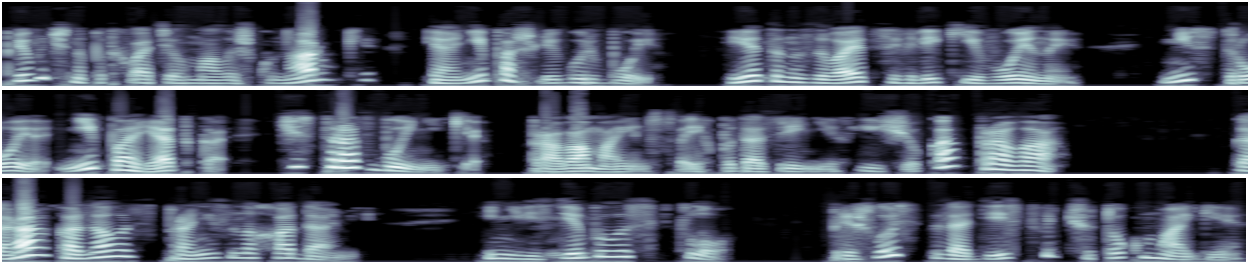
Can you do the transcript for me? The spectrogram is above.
привычно подхватил малышку на руки, и они пошли гурьбой. И это называется великие воины. Ни строя, ни порядка, чисто разбойники. Права моим в своих подозрениях, еще как права. Гора оказалась пронизана ходами, и не везде было светло. Пришлось задействовать чуток магии,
